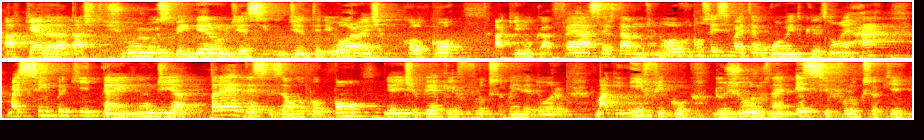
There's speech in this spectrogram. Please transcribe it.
a queda da taxa de juros, venderam no dia, no dia anterior, a gente colocou aqui no café, acertaram de novo. Não sei se vai ter algum momento que eles vão errar, mas sempre que tem um dia pré-decisão do cupom e a gente vê aquele fluxo vendedor magnífico dos juros, né? Esse fluxo aqui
